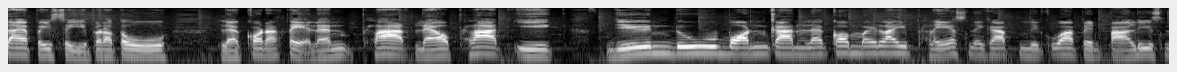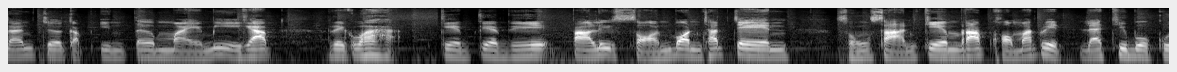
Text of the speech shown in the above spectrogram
ได้ไป 4 ประตู แล้วก็นักเตะนั้นพลาดแล้วพลาดอีก ยืนดูบอลกันแล้วก็ไม่ไล่เพลสนะครับ นึกว่าเป็นปารีสนั้นเจอกับอินเตอร์ไมมี่ครับ เรียกว่าเกมเกมนี้ปารีสสอนบอลชัดเจน สงสารเกมรับของมาดริดและทิโบกู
